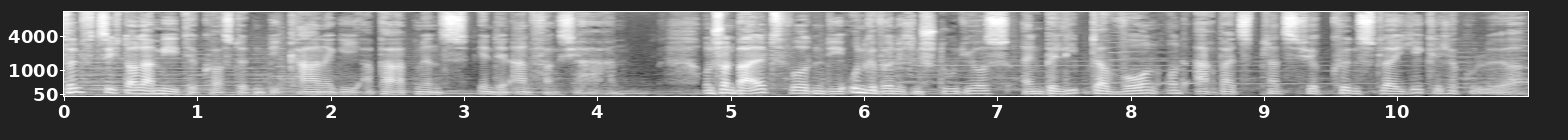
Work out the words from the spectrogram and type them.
50 Dollar Miete kosteten die Carnegie Apartments in den Anfangsjahren. Und schon bald wurden die ungewöhnlichen Studios ein beliebter Wohn- und Arbeitsplatz für Künstler jeglicher Couleur.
